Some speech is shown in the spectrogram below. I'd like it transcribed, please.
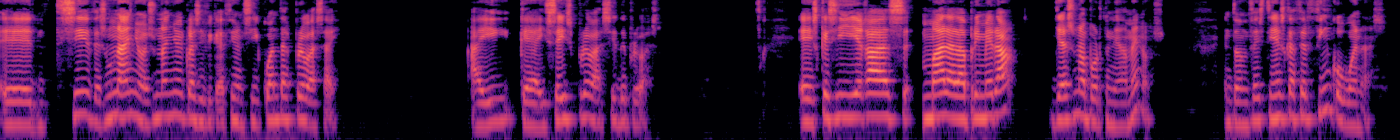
eh, si dices un año, es un año de clasificación, sí, ¿cuántas pruebas hay? Hay que hay seis pruebas, siete pruebas. Es que si llegas mal a la primera, ya es una oportunidad menos. Entonces tienes que hacer cinco buenas.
